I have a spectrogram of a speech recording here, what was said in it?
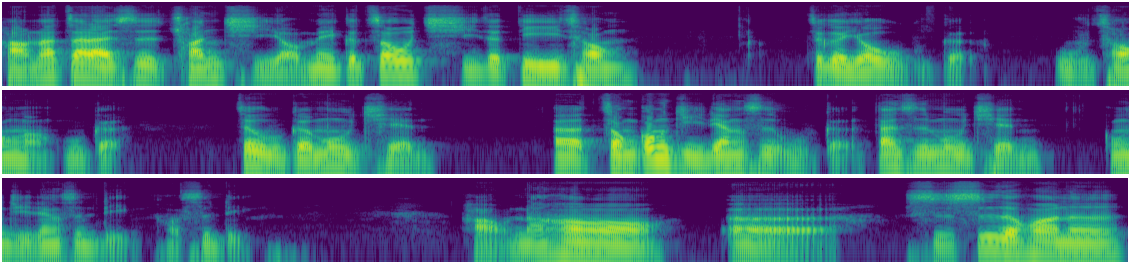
好，那再来是传奇哦，每个周期的第一冲，这个有五个五冲哦，五个。这五个目前呃总供给量是五个，但是目前供给量是零哦，是零。好，然后呃史诗的话呢，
